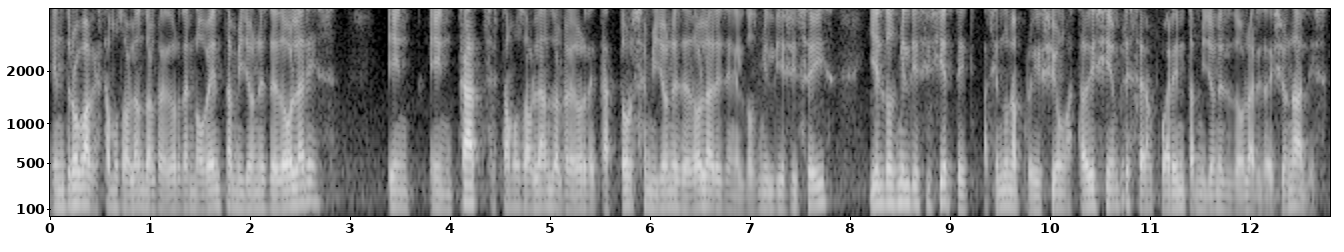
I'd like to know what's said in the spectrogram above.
En que estamos hablando alrededor de 90 millones de dólares. En, en CATS estamos hablando alrededor de 14 millones de dólares en el 2016 y el 2017, haciendo una proyección hasta diciembre, serán 40 millones de dólares adicionales.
